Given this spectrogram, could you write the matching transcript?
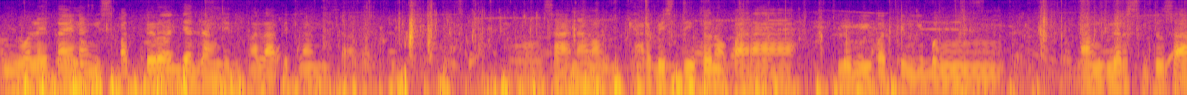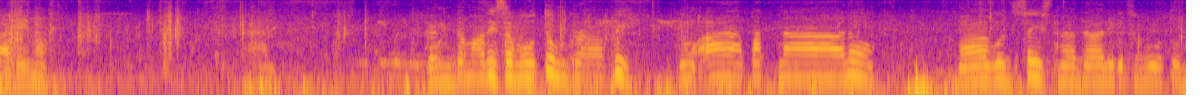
iwalay tayo ng spot pero andyan lang din, malapit lang sa atin. So sana mag-harvest dito no para lumipat yung ibang anglers dito sa atin no. Ganda mga toy sa butong, grabe. Yung apat na ano, mga good size na dali ko sa butong.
